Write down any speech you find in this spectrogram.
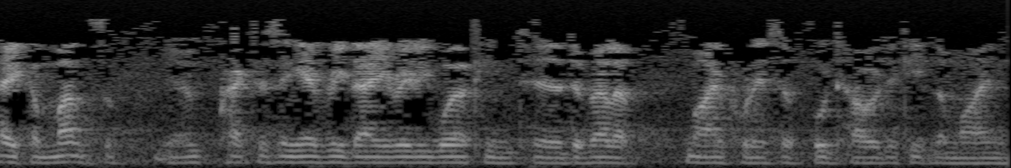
take a month of you know practicing every day, really working to develop mindfulness of Buddha to keep the mind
